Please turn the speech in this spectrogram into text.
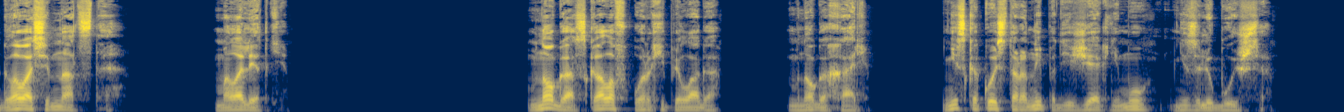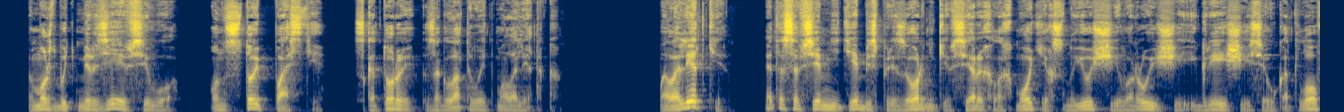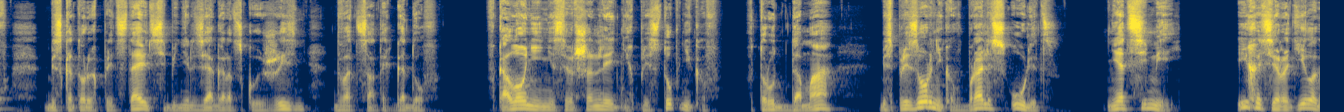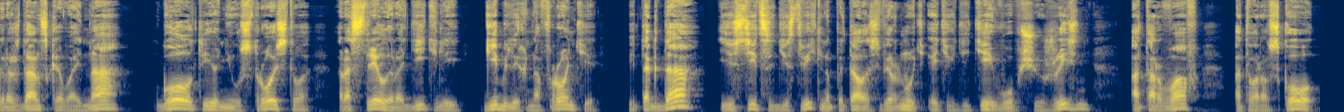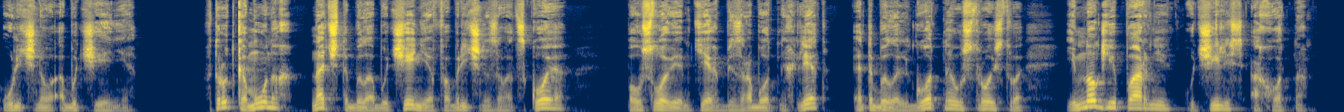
Глава 17. Малолетки. Много оскалов у архипелага, много харь. Ни с какой стороны, подъезжая к нему, не залюбуешься. Но, может быть, мерзее всего он с той пасти, с которой заглатывает малолеток. Малолетки — это совсем не те беспризорники в серых лохмотьях, снующие, ворующие и греющиеся у котлов, без которых представить себе нельзя городскую жизнь двадцатых годов. В колонии несовершеннолетних преступников, в труд дома, беспризорников брали с улиц, не от семей. Их осиротила гражданская война, голод ее, неустройство, расстрелы родителей, гибель их на фронте. И тогда юстиция действительно пыталась вернуть этих детей в общую жизнь, оторвав от воровского уличного обучения. В труд-коммунах начато было обучение фабрично-заводское, по условиям тех безработных лет это было льготное устройство, и многие парни учились охотно.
